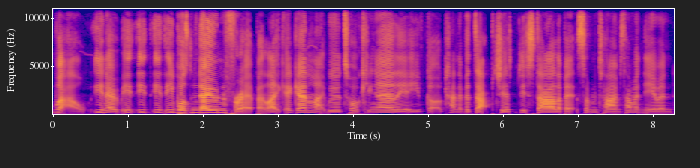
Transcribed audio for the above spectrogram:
well, you know, it, it, it, he was known for it, but like again, like we were talking earlier, you've got to kind of adapt your, your style a bit sometimes, haven't you? And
